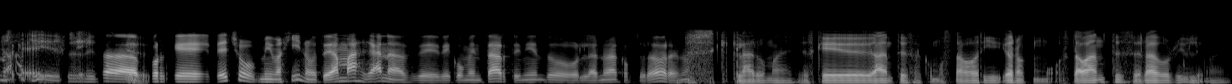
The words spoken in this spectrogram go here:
No sé Ah, qué. sí, sí, O sea, sí. porque de hecho me imagino te da más ganas de, de comentar teniendo la nueva capturadora, ¿no? Es que claro, man, es que antes como estaba ahorita, bueno, como estaba antes era horrible, man.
